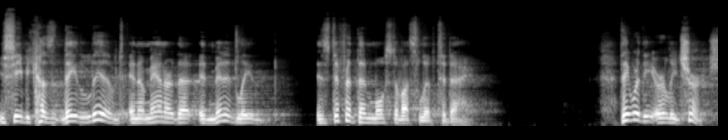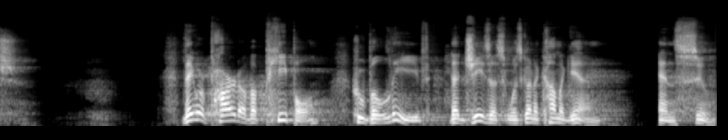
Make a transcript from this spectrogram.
You see, because they lived in a manner that admittedly is different than most of us live today. They were the early church. They were part of a people who believed that Jesus was going to come again and soon.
